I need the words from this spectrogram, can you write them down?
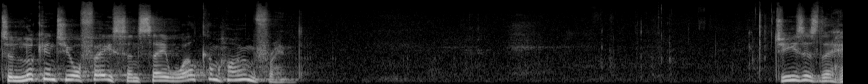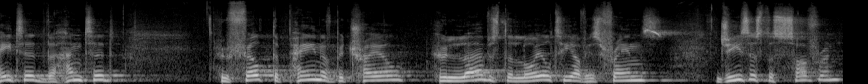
to look into your face and say, Welcome home, friend. Jesus, the hated, the hunted, who felt the pain of betrayal, who loves the loyalty of his friends, Jesus, the sovereign,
